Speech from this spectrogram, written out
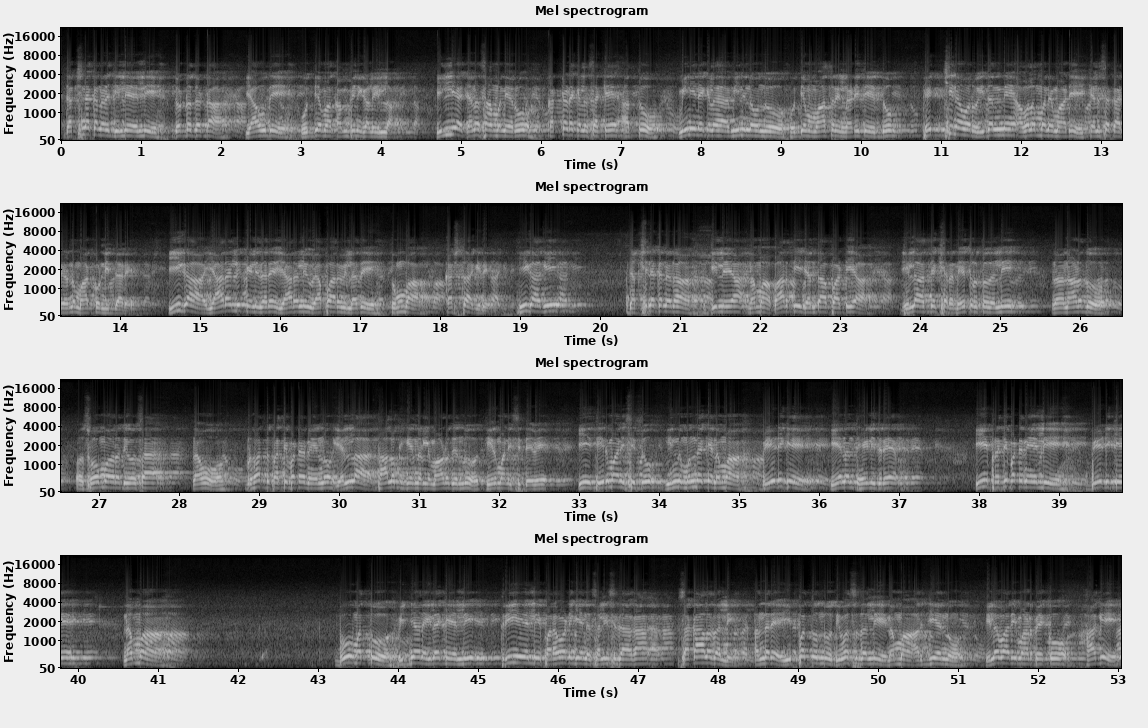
ದಕ್ಷಿಣ ಕನ್ನಡ ಜಿಲ್ಲೆಯಲ್ಲಿ ದೊಡ್ಡ ದೊಡ್ಡ ಯಾವುದೇ ಉದ್ಯಮ ಕಂಪನಿಗಳು ಇಲ್ಲ. ಇಲ್ಲಿಯ ಜನಸಾಮಾನ್ಯರು ಕಟ್ಟಡ ಕೆಲಸಕ್ಕೆ ಮತ್ತು ಮೀನಿನ ಕೆಲ, ಮೀನಿನ ಒಂದು ಉದ್ಯಮ ಮಾತ್ರ ಇಲ್ಲಿ ನಡೀತಾ ಇದ್ದು, ಹೆಚ್ಚಿನವರು ಇದನ್ನೇ ಅವಲಂಬನೆ ಮಾಡಿ ಕೆಲಸ ಕಾರ್ಯವನ್ನು ಮಾಡಿಕೊಂಡಿದ್ದಾರೆ. ಈಗ ಯಾರಲ್ಲಿ ಕೇಳಿದರೆ ಯಾರಲ್ಲಿ ವ್ಯಾಪಾರವಿಲ್ಲದೆ ತುಂಬಾ ಕಷ್ಟ ಆಗಿದೆ. ಹೀಗಾಗಿ ದಕ್ಷಿಣ ಕನ್ನಡ ಜಿಲ್ಲೆಯ ನಮ್ಮ ಭಾರತೀಯ ಜನತಾ ಪಾರ್ಟಿಯ ಜಿಲ್ಲಾ ಅಧ್ಯಕ್ಷರ ನೇತೃತ್ವದಲ್ಲಿ ನಾ- ನಾಡ್ದು ಸೋಮವಾರ ದಿವಸ ನಾವು ಬೃಹತ್ ಪ್ರತಿಭಟನೆಯನ್ನು ಎಲ್ಲ ತಾಲೂಕು ಕೇಂದ್ರದಲ್ಲಿ ಮಾಡುವುದೆಂದು ತೀರ್ಮಾನಿಸಿದ್ದೇವೆ. ಈ ತೀರ್ಮಾನಿಸಿದ್ದು ಇನ್ನು ಮುಂದಕ್ಕೆ ನಮ್ಮ ಬೇಡಿಕೆ ಏನಂತ ಹೇಳಿದರೆ, ಈ ಪ್ರತಿಭಟನೆಯಲ್ಲಿ ಬೇಡಿಕೆ ನಮ್ಮ ಭೂ ಮತ್ತು ವಿಜ್ಞಾನ ಇಲಾಖೆಯಲ್ಲಿ ತ್ರೀ ಎಲ್ಲಿ ಪರವಾನಗಿಯನ್ನು ಸಲ್ಲಿಸಿದಾಗ ಸಕಾಲದಲ್ಲಿ, ಅಂದರೆ ಇಪ್ಪತ್ತೊಂದು ದಿವಸದಲ್ಲಿ ನಮ್ಮ ಅರ್ಜಿಯನ್ನು ಇಲವಾರಿ ಮಾಡಬೇಕು. ಹಾಗೆ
